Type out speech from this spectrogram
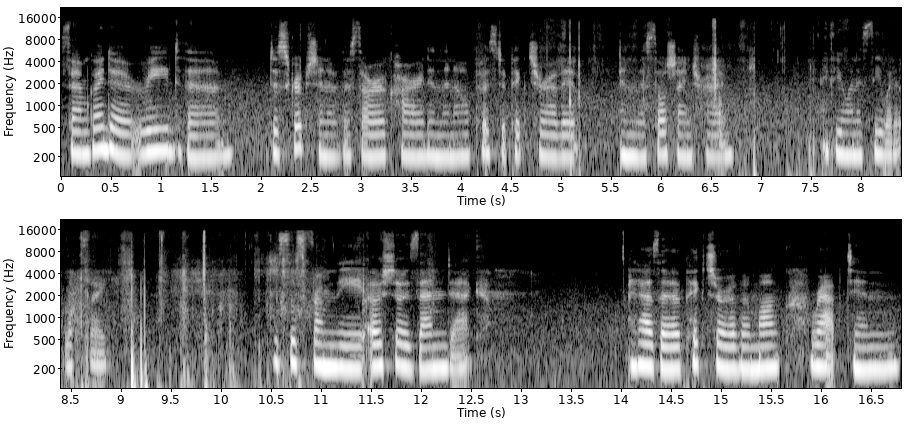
So I'm going to read the description of the sorrow card and then I'll post a picture of it in the Soulshine Tribe if you want to see what it looks like. This is from the Osho Zen deck. It has a picture of a monk wrapped in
